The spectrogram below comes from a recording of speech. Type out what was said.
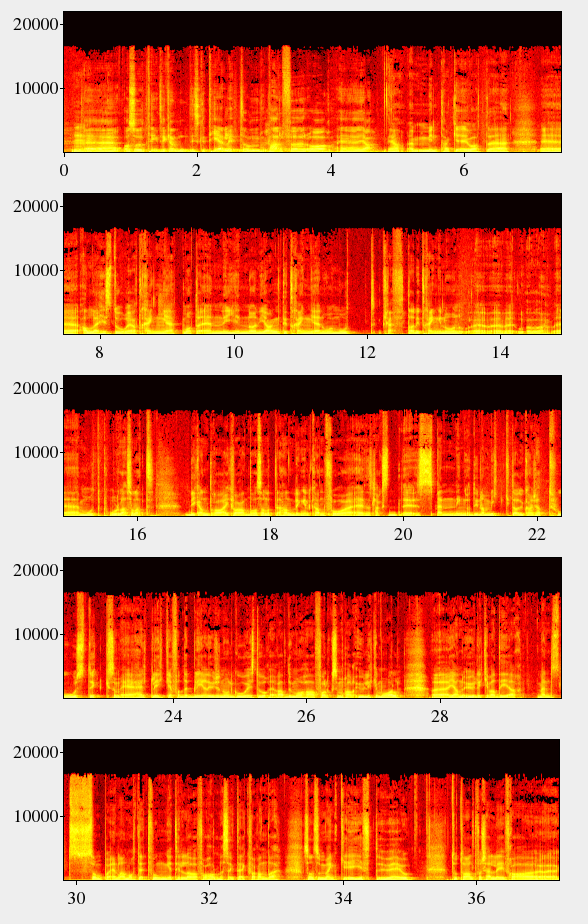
Mm. Eh, og så tenkte vi kan diskutere litt om hvorfor, og eh, ja. ja. Min tanke er jo at alle historier trenger på en måte en yin og en yang. De trenger noe mot krefter, de trenger noen øh, øh, øh, motpoler, sånn at de kan dra i hverandre, sånn at handlingen kan få en slags spenning og dynamikk. Da. Du kan ikke ha to stykk som er helt like, for det blir det jo ikke noen gode historier av. Du må ha folk som har ulike mål, gjerne ulike verdier, men som på en eller annen måte er tvunget til å forholde seg til hverandre. Sånn som Wenche i Gift. Hun er jo totalt forskjellig fra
